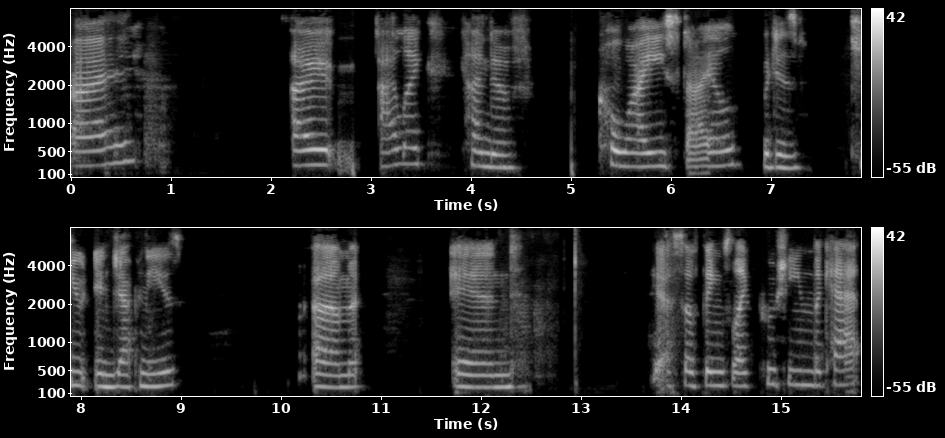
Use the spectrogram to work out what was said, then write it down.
I, I, I like kind of kawaii style, which is cute in Japanese. Um, and yeah, so things like Pusheen the cat.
